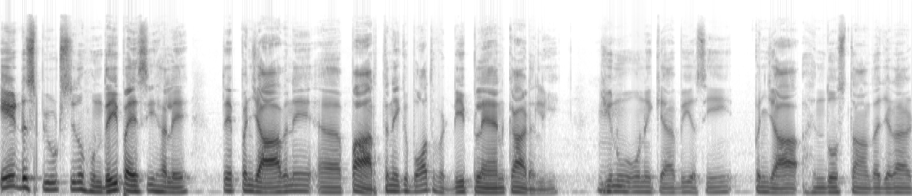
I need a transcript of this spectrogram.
ਇਹ ਡਿਸਪਿਊਟਸ ਜਦੋਂ ਹੁੰਦੇ ਹੀ ਪਏ ਸੀ ਹਲੇ ਤੇ ਪੰਜਾਬ ਨੇ ਭਾਰਤ ਨੇ ਇੱਕ ਬਹੁਤ ਵੱਡੀ ਪਲਾਨ ਘਾੜ ਲਈ ਜਿਹਨੂੰ ਉਹਨੇ ਕਿਹਾ ਵੀ ਅਸੀਂ ਪੰਜਾਬ ਹਿੰਦੁਸਤਾਨ ਦਾ ਜਿਹੜਾ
